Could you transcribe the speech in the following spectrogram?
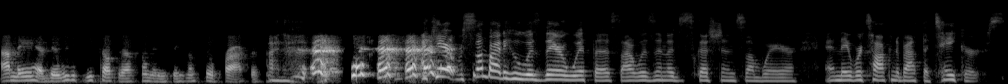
I may have been. We we talked about so many things. I'm still processing. I know. I can't. Somebody who was there with us. I was in a discussion somewhere, and they were talking about the takers,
